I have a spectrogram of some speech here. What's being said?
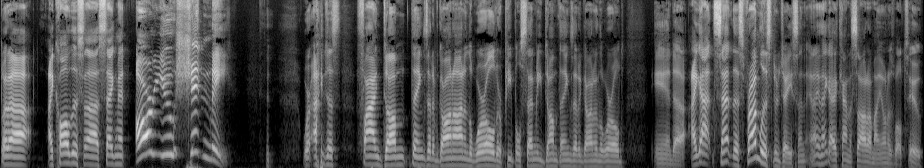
but uh, I call this uh, segment Are You Shitting Me? Where I just find dumb things that have gone on in the world, or people send me dumb things that have gone in the world. And uh, I got sent this from listener Jason, and I think I kind of saw it on my own as well, too.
